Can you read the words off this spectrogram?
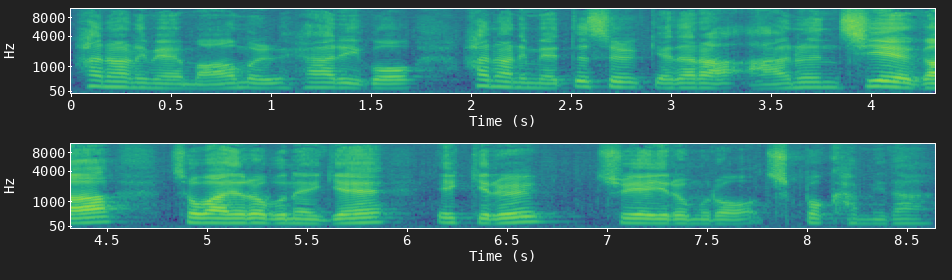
하나님의 마음을 헤아리고 하나님의 뜻을 깨달아 아는 지혜가 저와 여러분에게 있기를 주의 이름으로 축복합니다.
